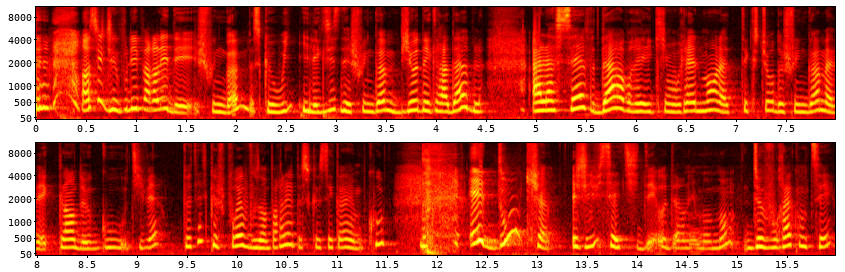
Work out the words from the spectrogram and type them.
Ensuite, j'ai voulu parler des chewing-gums, parce que oui, il existe des chewing-gums biodégradables à la sève d'arbres et qui ont réellement la texture de chewing-gum avec plein de goûts divers. Peut-être que je pourrais vous en parler parce que c'est quand même cool. et donc, j'ai eu cette idée au dernier moment de vous raconter.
